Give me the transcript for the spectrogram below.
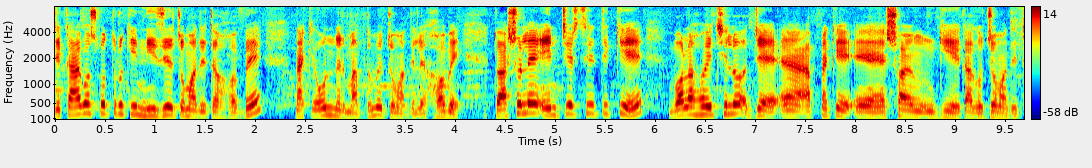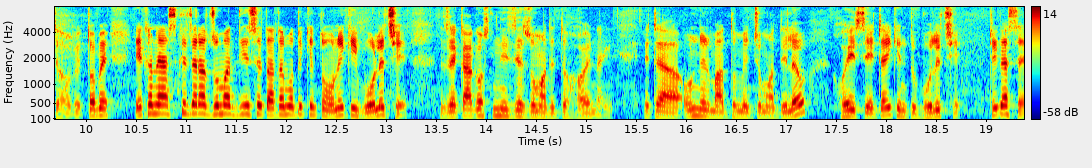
যে কাগজপত্র কি নিজে জমা দিতে হবে নাকি অন্যের মাধ্যমে জমা দিলে হবে? তো আসলে এনটিএসসি থেকে বলা হয়েছিল যে আপনাকে স্বয়ং গিয়ে কাগজ জমা দিতে হবে। তবে এখানে আজকে যারা জমা দিয়েছে, তাদের মধ্যে কিন্তু অনেকেই বলেছে যে কাগজ নিজে জমা দিতে হয় নাই। এটা অন্যের মাধ্যমে জমা দিলেও হয়েছে, এটাই কিন্তু বলেছে। ঠিক আছে?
